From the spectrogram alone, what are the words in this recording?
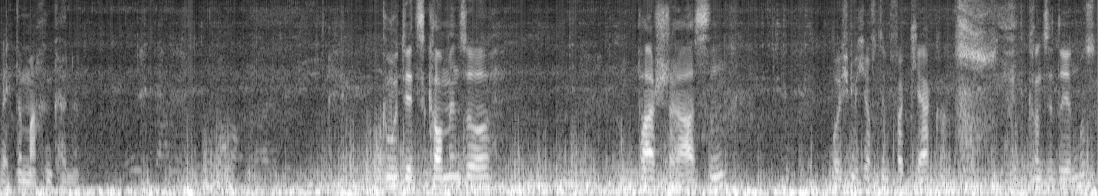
weitermachen können. Gut, jetzt kommen so paar Straßen, wo ich mich auf den Verkehr kon konzentrieren muss.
